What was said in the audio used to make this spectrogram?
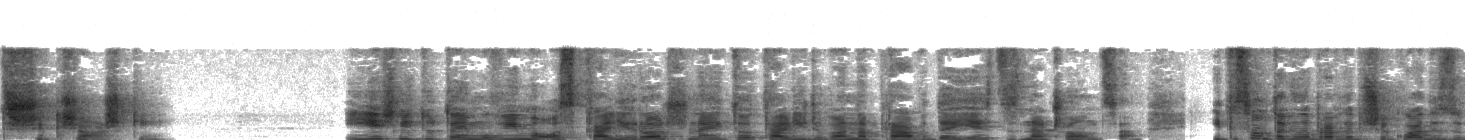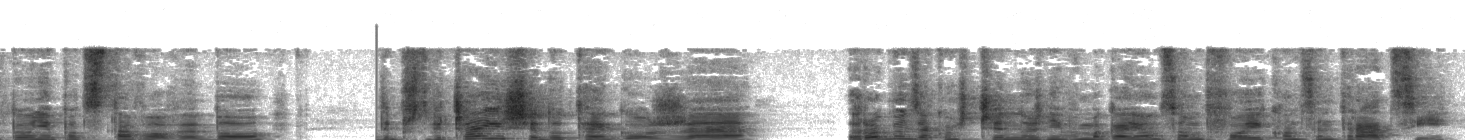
trzy książki. I jeśli tutaj mówimy o skali rocznej, to ta liczba naprawdę jest znacząca. I to są tak naprawdę przykłady zupełnie podstawowe, bo gdy przyzwyczaisz się do tego, że robiąc jakąś czynność niewymagającą Twojej koncentracji,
